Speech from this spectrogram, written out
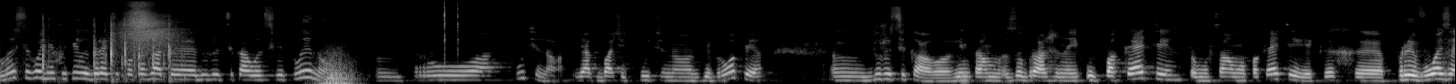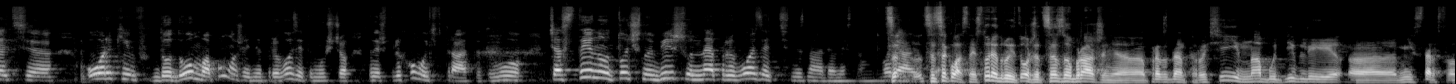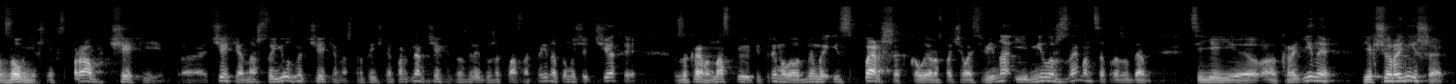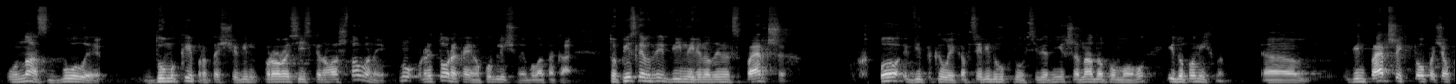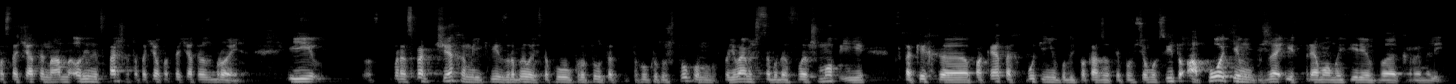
Ми сьогодні хотіли, до речі, показати дуже цікаву світлину про Путіна, як бачить Путіна в Європі. Дуже цікаво. Він там зображений у пакеті, тому самому пакеті, в яких е, привозять е, орків додому, або може й не привозять, тому що вони ж приховують втрати. Тому частину точно більшу не привозять. Не знаю, де вони там Це, це, це класна історія. Друзі, отже, це зображення президента Росії на будівлі е, Міністерства зовнішніх справ Чехії. Е, Чехія, наш союзник, Чехія, наш стратегічний партнер. Чехія це взагалі дуже класна країна, тому що Чехи, зокрема, нас підтримали одними із перших, коли розпочалась війна. І Мілош Земан, це президент цієї е, країни. Якщо раніше у нас були думки про те, що він проросійськи налаштований, ну риторика його публічної була така, то після війни він один із перших хто відкликався, відгукнувся вірніше на допомогу і допоміг нам. Він перший, хто почав постачати нам один із перших, хто почав постачати озброєння, і респект чехам, які зробили таку круту так- таку круту штуку. Сподіваємося, що це буде флешмоб, і в таких е, пакетах Путінів будуть показувати по всьому світу, а потім вже і в прямому ефірі в Кремлі.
